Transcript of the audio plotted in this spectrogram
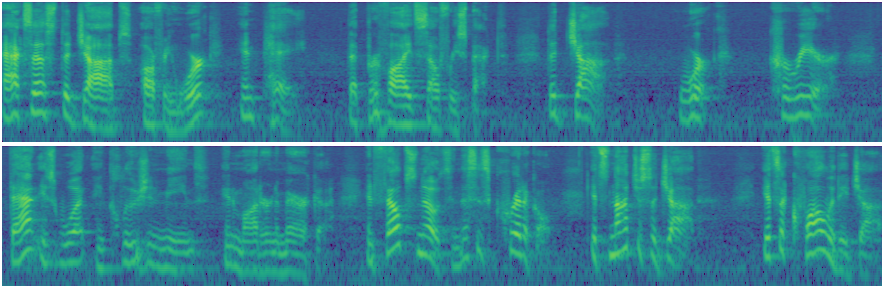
access to jobs offering work and pay that provide self-respect. The job, work, career, that is what inclusion means in modern America. And Phelps notes, and this is critical, it's not just a job. It's a quality job.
